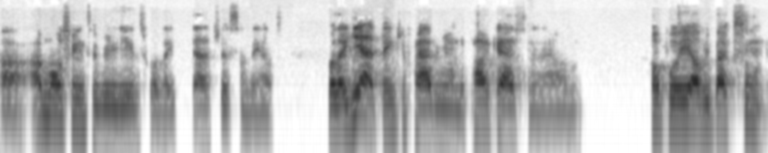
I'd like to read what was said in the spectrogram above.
Uh, I'm also into video games, but like that's just something else. But like, yeah, thank you for having me on the podcast, and um, hopefully I'll be back soon.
